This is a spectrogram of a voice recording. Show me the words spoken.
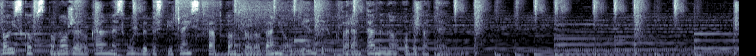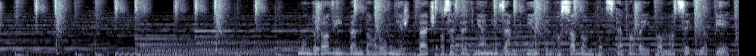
Wojsko wspomoże lokalne służby bezpieczeństwa w kontrolowaniu objętych kwarantanną obywateli. Mundurowi będą również dbać o zapewnianie zamkniętym osobom podstawowej pomocy i opieki.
